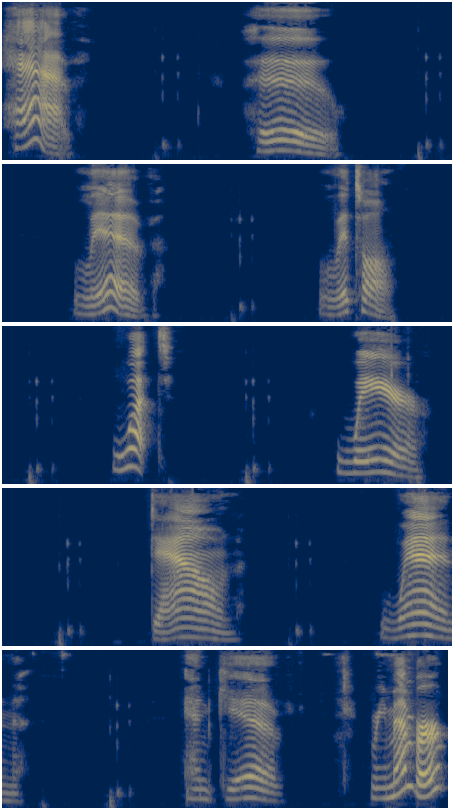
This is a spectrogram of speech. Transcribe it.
Have. Who, live, little, what, where, down, when, and give. Remember,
